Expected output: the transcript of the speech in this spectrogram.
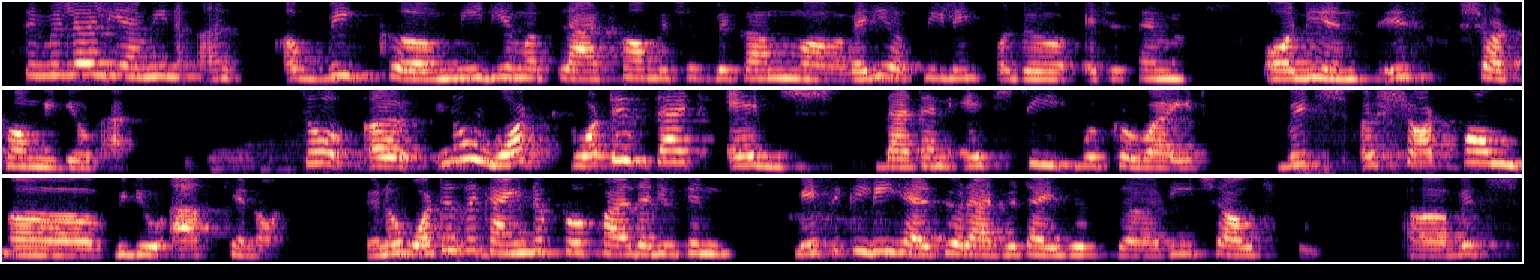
Similarly, I mean, a, big uh, medium, a platform which has become very appealing for the HSM audience is short form video apps. So, you know, what what is that edge that an HT would provide, which a short form video app cannot? You know, what is the kind of profile that you can basically help your advertisers uh, reach out to, uh, which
